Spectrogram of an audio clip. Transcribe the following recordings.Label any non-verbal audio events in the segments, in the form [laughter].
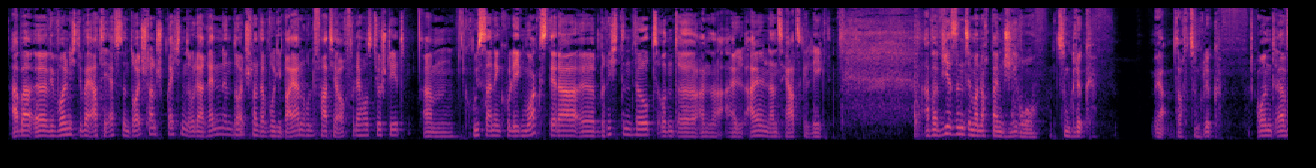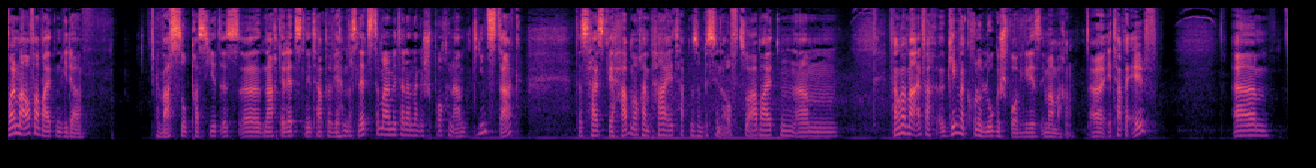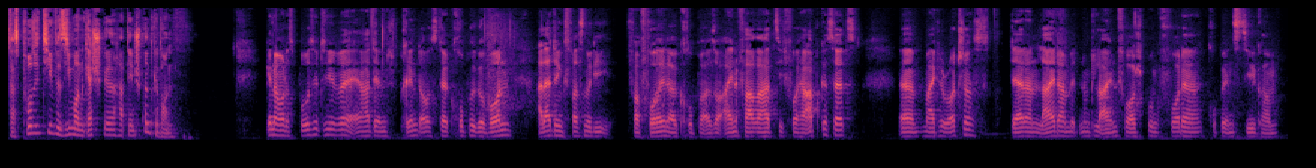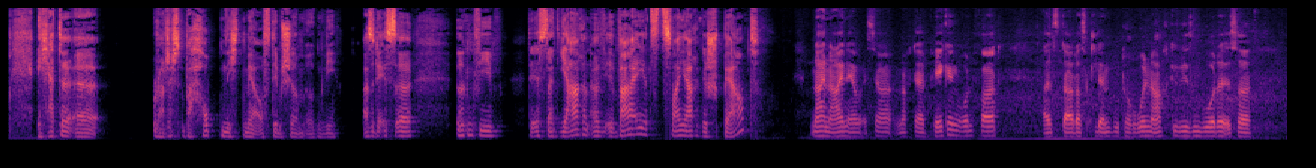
Aber äh, wir wollen nicht über RTFs in Deutschland sprechen oder Rennen in Deutschland, obwohl die Bayern-Rundfahrt ja auch vor der Haustür steht. Ähm, Grüße an den Kollegen Mox, der da äh, berichten wird und äh, an all, allen ans Herz gelegt. Aber wir sind immer noch beim Giro, zum Glück. Ja, doch zum Glück. Und äh, wollen mal aufarbeiten wieder, was so passiert ist äh, nach der letzten Etappe. Wir haben das letzte Mal miteinander gesprochen am Dienstag. Das heißt, wir haben auch ein paar Etappen so ein bisschen aufzuarbeiten. Ähm, fangen wir mal einfach, gehen wir chronologisch vor, wie wir es immer machen. Äh, Etappe 11. Ähm, das Positive, Simon Geschke hat den Sprint gewonnen. Genau, das Positive, er hat den Sprint aus der Gruppe gewonnen. Allerdings fast nur die Verfolgergruppe. Also ein Fahrer hat sich vorher abgesetzt, äh, Michael Rogers, der dann leider mit einem kleinen Vorsprung vor der Gruppe ins Ziel kam. Ich hatte äh, Rogers überhaupt nicht mehr auf dem Schirm irgendwie. Also der ist äh, irgendwie, der ist seit Jahren, äh, war er jetzt zwei Jahre gesperrt? Nein, nein, er ist ja nach der Peking-Rundfahrt, als da das Clenbuterol nachgewiesen wurde, ist er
